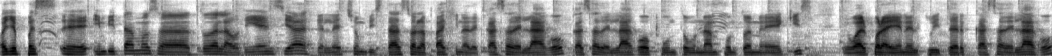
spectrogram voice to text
Oye, pues eh, invitamos a toda la audiencia a que le eche un vistazo a la página de Casa del Lago, casadelago.unam.mx, igual por ahí en el Twitter Casa del Lago,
